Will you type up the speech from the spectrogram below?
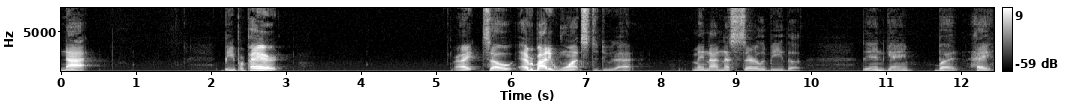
Not. Be prepared. Right? So everybody wants to do that. may not necessarily be the the end game. But hey,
